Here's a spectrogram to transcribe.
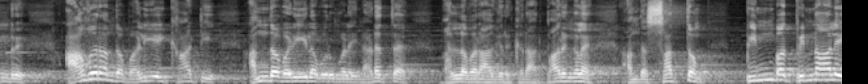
என்று அவர் அந்த வழியை காட்டி அந்த வழியில் அவர் உங்களை நடத்த வல்லவராக இருக்கிறார். பாருங்களேன் அந்த சத்தம் பின்ப பின்னாலே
